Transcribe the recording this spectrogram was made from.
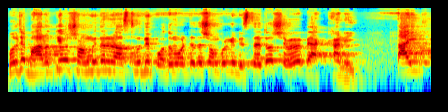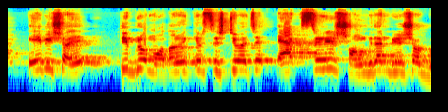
বলছে, ভারতীয় সংবিধানের রাষ্ট্রপতি পদমর্যাদা সম্পর্কে বিস্তারিত সেভাবে ব্যাখ্যা নেই। তাই এই বিষয়ে তীব্র মতানৈক্যের সৃষ্টি হয়েছে। এক শ্রেণির সংবিধান বিশেষজ্ঞ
